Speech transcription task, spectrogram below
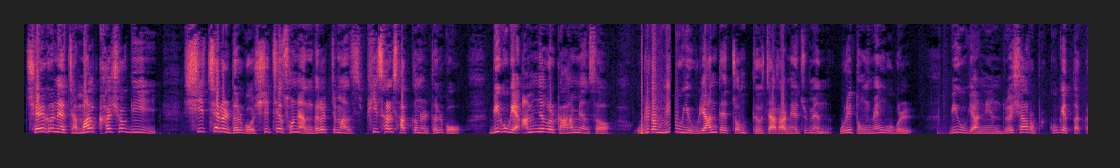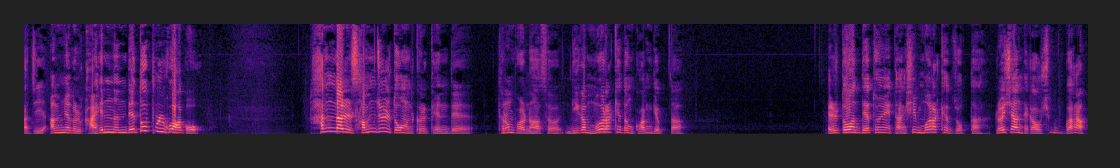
최근에 자말 카쇼기 시체를 들고 시체 손에 안 들었지만 피살 사건을 들고 미국에 압력을 가하면서 우리가 미국이 우리한테 좀 더 잘 안 해주면 우리 동맹국을 미국이 아닌 러시아로 바꾸겠다까지 압력을 가했는데도 불구하고 한달 삼주일 동안 그렇게 했는데 트럼프가 나와서 네가 뭐라 해도 관계없다. 에르도안 대통령이 당신 뭐라 해도 좋다. 러시아한테 가고 싶으면 가라.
